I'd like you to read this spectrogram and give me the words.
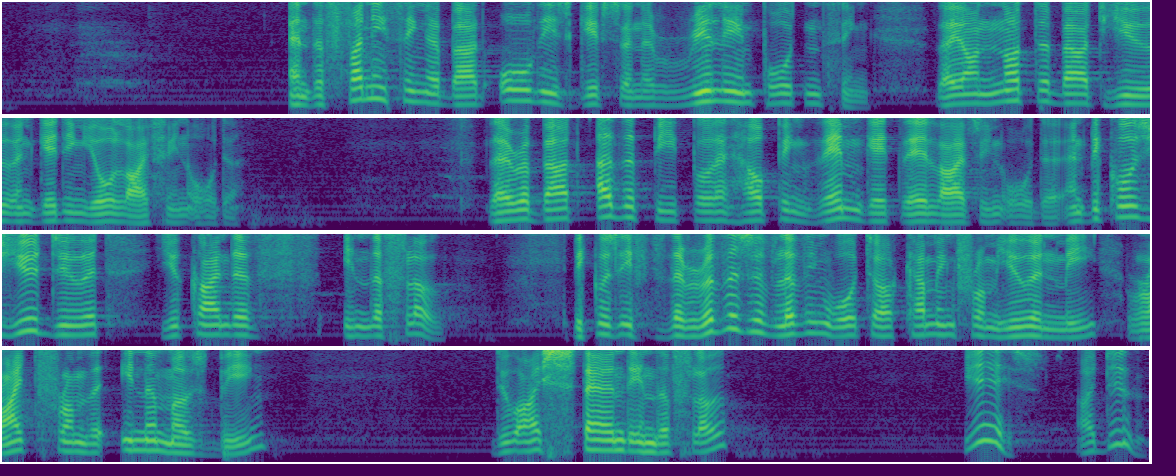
And the funny thing about all these gifts, and a really important thing, they are not about you and getting your life in order. They're about other people and helping them get their lives in order. And because you do it, you kind of in the flow. Because if the rivers of living water are coming from you and me, right from the innermost being, do I stand in the flow? Yes, I do.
